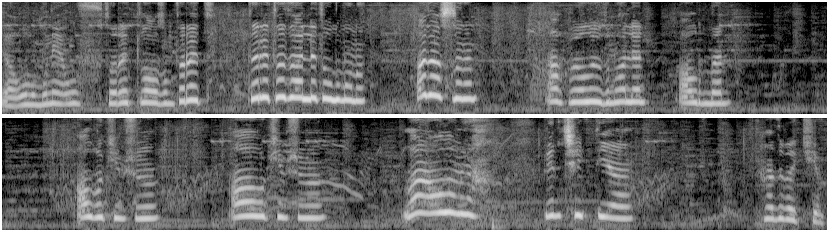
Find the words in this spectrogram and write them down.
Ya oğlum bu ne? Uf taret lazım taret. Taret hadi hallet oğlum onu. Hadi aslanım. Ah be alıyordun halel. Aldım ben. Al bakayım şunu. Al bakayım şunu. Lan oğlum ya. Beni çekti ya. Hadi bakayım.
